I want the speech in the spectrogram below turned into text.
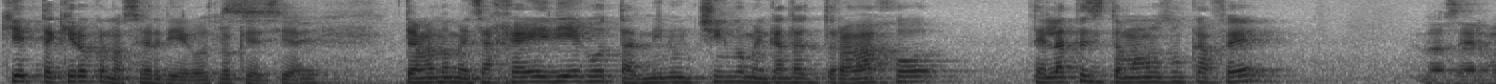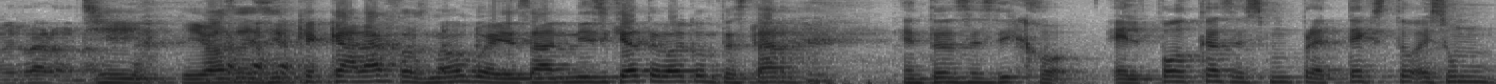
te quiero conocer, Diego, es lo que decía. Sí. Te mando mensaje, hey Diego, te admiro un chingo, me encanta tu trabajo. ¿Te late si tomamos un café? Va a ser muy raro, ¿no? Sí, y vas a decir qué carajos, ¿no, güey? O sea, ni siquiera te voy a contestar. Entonces dijo, el podcast es un pretexto, es un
